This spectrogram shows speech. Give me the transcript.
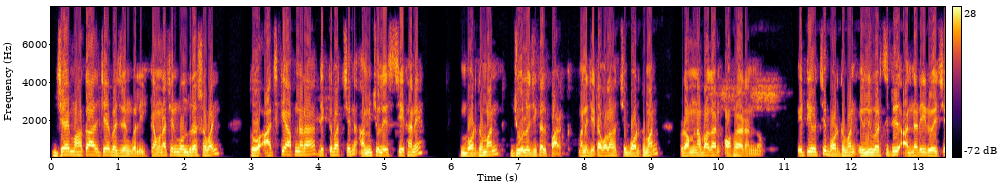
জয় মহাকাল, জয় বজরংবলী। কেমন আছেন বন্ধুরা সবাই? তো আজকে আপনারা দেখতে পাচ্ছেন, আমি চলে এসেছি এখানে বর্ধমান জুওলজিক্যাল পার্ক। মানে যেটা বলা হচ্ছে বর্ধমান রমনা বাগান অভয়ারণ্য। এটি হচ্ছে বর্ধমান ইউনিভার্সিটির আন্ডারেই রয়েছে।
